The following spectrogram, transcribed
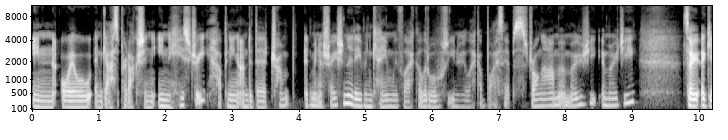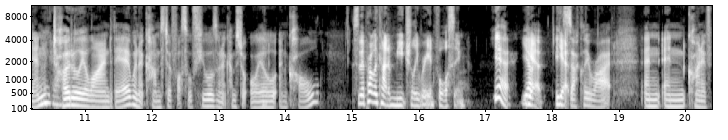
in oil and gas production in history happening under the Trump administration. It even came with like a little, you know, like a biceps strong arm emoji emoji. So again, okay. totally aligned there when it comes to fossil fuels, when it comes to oil and coal. So they're probably kind of mutually reinforcing. Yeah, yeah, yeah, exactly right. And and kind of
